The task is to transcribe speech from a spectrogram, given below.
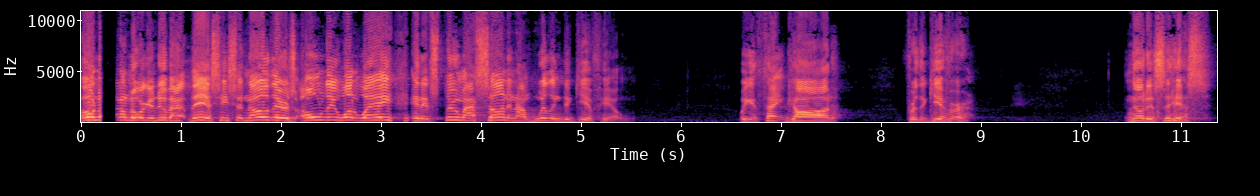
Oh no, I don't know what we're going to do about this. He said, no, there's only one way, and it's through my Son, and I'm willing to give Him. We can thank God for the giver. Notice this.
